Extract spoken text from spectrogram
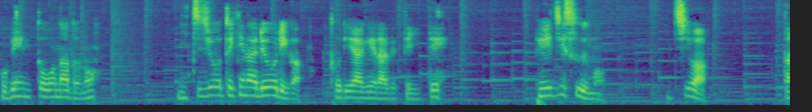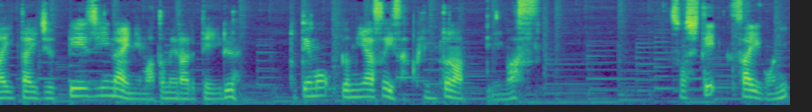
お弁当などの日常的な料理が取り上げられていて、ページ数も1話だいたい10ページ以内にまとめられているとても読みやすい作品となっています。そして最後に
